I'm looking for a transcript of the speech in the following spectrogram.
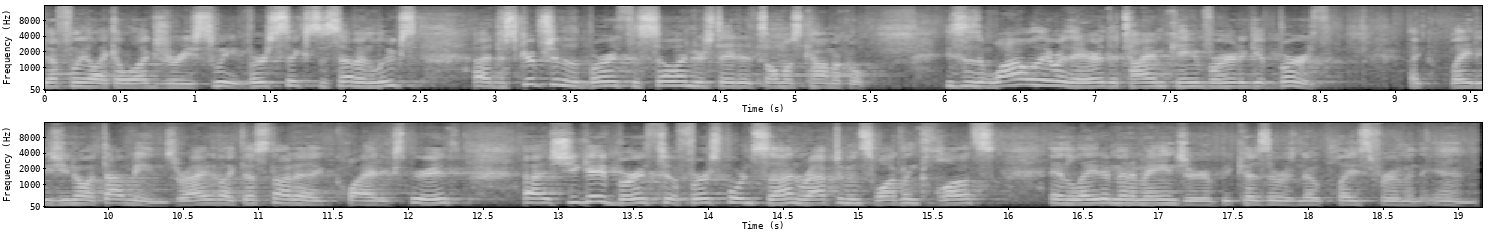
definitely like a luxury suite. Verse 6 to 7, Luke's uh, description of the birth is so understated it's almost comical. He says, While they were there, the time came for her to give birth. Like, ladies, you know what that means, right? Like, that's not a quiet experience. Uh, she gave birth to a firstborn son, wrapped him in swaddling cloths, and laid him in a manger because there was no place for him in the inn.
